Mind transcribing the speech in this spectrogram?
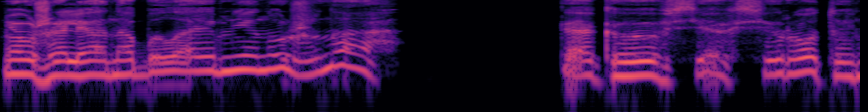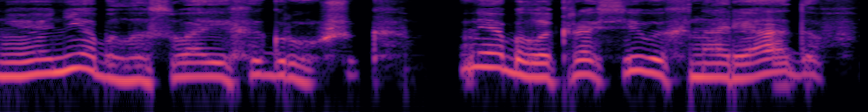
Неужели она была им не нужна? Как и у всех сирот, у нее не было своих игрушек, не было красивых нарядов,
